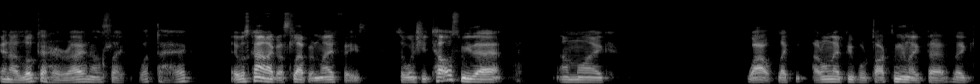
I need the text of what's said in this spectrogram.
And I look at her, right? And I was like, what the heck? It was kind of like a slap in my face. So when she tells me that, I'm like, wow, like I don't let people talk to me like that. Like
